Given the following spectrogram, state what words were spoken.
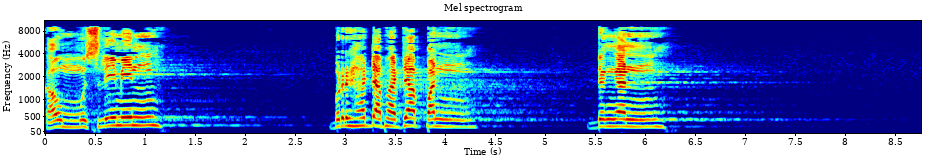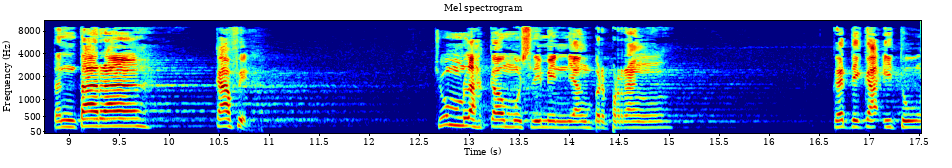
kaum muslimin berhadap-hadapan dengan tentara kafir. Jumlah kaum muslimin yang berperang ketika itu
